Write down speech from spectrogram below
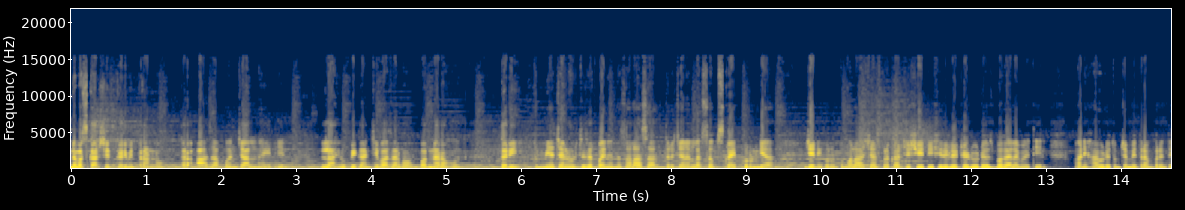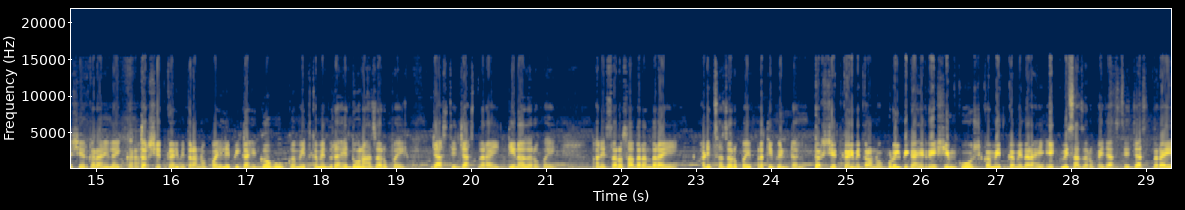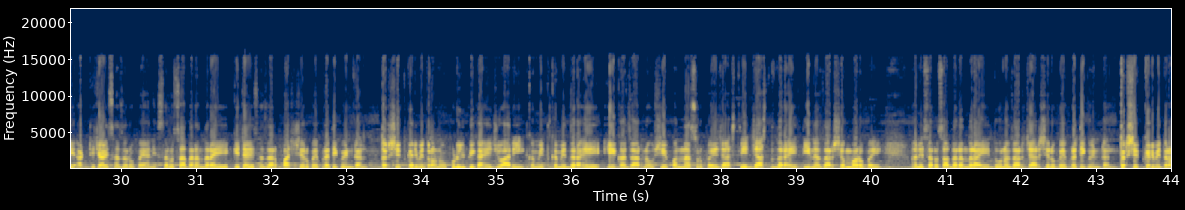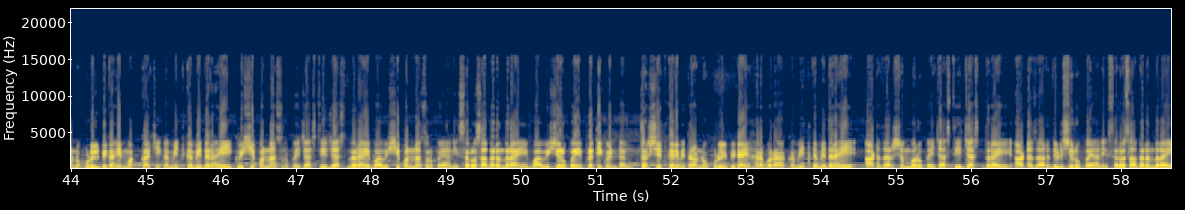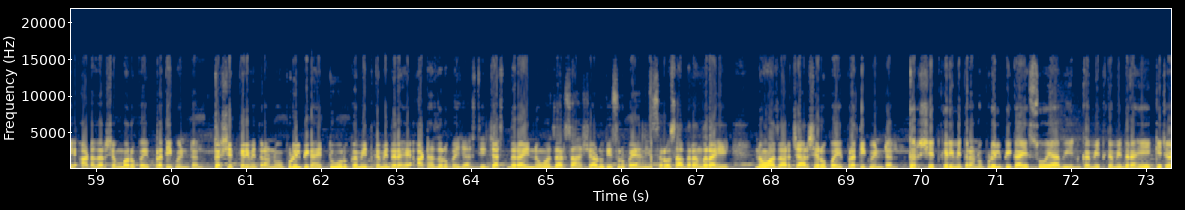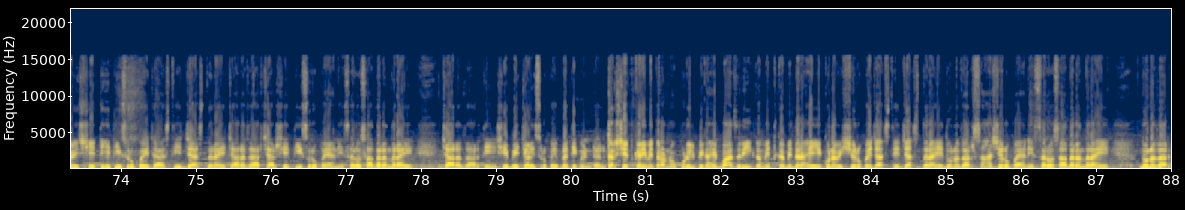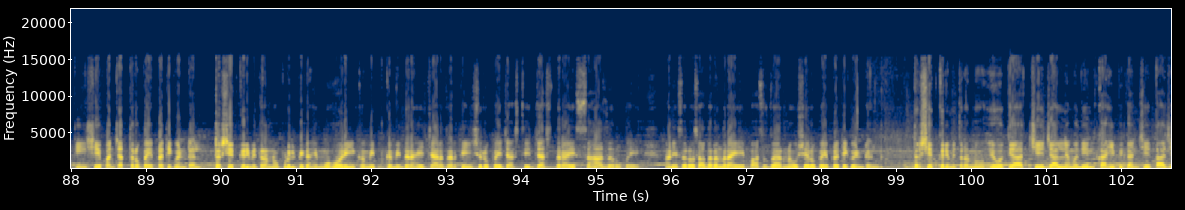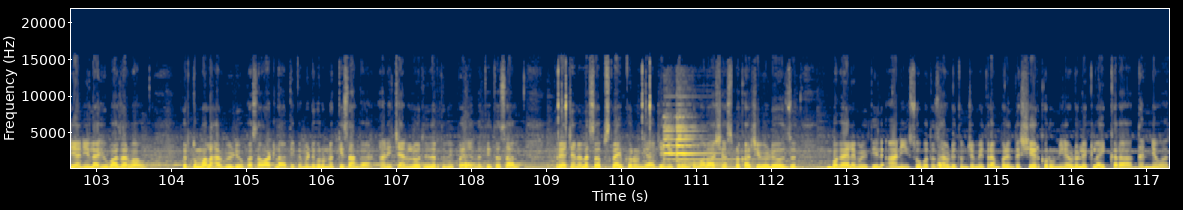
नमस्कार शेतकरी मित्रांनो तर आज आपण जालना येथील लाहीव पिकांचे बाजारभाव बघणार आहोत. तरी तुम्ही या चॅनलवरती जर पहिल्यांदाच आला असाल तर चॅनलला सबस्क्राईब करून घ्या जेणेकरून तुम्हाला अशाच प्रकारचे शेतीशी रिलेटेड व्हिडिओज बघायला मिळतील. आणि हा व्हिडिओ तुमच्या मित्रांपर्यंत शेअर करा आणि लाईक करा. तर शेतकरी मित्रांनो पहिले पीक आहे गहू. कमीत कमी दर आहे दोन हजार रुपये. जास्तीत जास्त दर आहे तीन हजार रुपये. आणि सर्वसाधारण दर आहे अडीच हजार रुपये प्रति क्विंटल. तर शेतकरी मित्रांनो पुढील पीक आहे रेशीम कोष कमीत कमी दर आहे एकवीस हजार रुपये जास्तीत जास्त दर आहे अठ्ठेचाळीस हजार रुपये आणि सर्वसाधारण दर आहे एक्केचाळीस हजार पाचशे रुपये प्रति क्विंटल. तर शेतकरी मित्रांनो पुढील पीक आहे ज्वारी. कमीत कमी दर आहे एक हजार नऊशे पन्नास रुपये जास्तीत जास्त दर आहे तीन हजार शंभर रुपये आणि सर्वसाधारण दर आहे दोन हजार चारशे रुपये प्रति क्विंटल. तर शेतकरी मित्रांनो पुढील पीक आहे मक्काची. कमीत कमी दर आहे एकवीसशे पन्नास रुपये जास्तीत जास्त दर आहे बावीसशे पन्नास रुपये आणि सर्वसाधारण दर आहे बावीसशे रुपये प्रति क्विंटल. तर शेतकरी मित्रांनो पुढील पीक आहे हरभरा कमीत कमी दर आहे आठ हजार शंभर रुपये जास्तीत जास्त दर आहे आठ हजार दीडशे रुपये आणि सर्वसाधारण दर आहे आठ हजार शंभर रुपये प्रति क्विंटल. तर शेतकरी मित्रांनो पुढील पीक आहे तूर कमीत कमी दर आहे आठ हजार रुपये जास्तीत जास्त दर आहे नऊ हजार सहाशे अडतीस रुपये आणि सर्वसाधारण दर आहे नऊ हजार चारशे रुपये प्रति क्विंटल. तर शेतकरी मित्रांनो पुढील पीक आहे सोयाबीन कमीत कमी दर आहे एक्केचाळीसशे तेहतीस रुपये जास्तीत जास्त दर आहे चार हजार चारशे तीस रुपये आणि सर्वसाधारण दर आहे चार हजार तीनशे बेचाळीस रुपये प्रति क्विंटल. तर शेतकरी मित्रांनो पुढील पीक आहे बाजरी कमीत कमी दर आहे एकोणावीसशे रुपये जास्तीत जास्त दर आहे दोन हजार सहाशे रुपये आणि सर्वसाधारण दर आहे दोन हजार तीनशे पंच्याहत्तर रुपये प्रति क्विंटल. तर शेतकरी मित्रांनो पुढील पीक आहे मोहरी. कमीत कमी दर आहे चार हजार तीनशे रुपये जास्तीत जास्त दर आहे सहा हजार रुपये आणि सर्वसाधारण दर आहे पाच हजार नऊशे रुपये प्रति क्विंटल. तर शेतकरी मित्रांनो हे होते आजचे जालन्यामधील काही पिकांचे ताजे आणि लाईव्ह बाजारभाव. तर तुम्हाला हा व्हिडिओ कसा वाटला ते कमेंट करून नक्की सांगा आणि चॅनलवरती जर तुम्ही पहिल्यांदा तिथं असाल तर या चॅनलला सबस्क्राईब करून घ्या जेणेकरून तुम्हाला अशाच प्रकारचे व्हिडिओज बघायला मिळतील. आणि सोबतच हा व्हिडिओ तुमच्या मित्रांपर्यंत शेअर करून या व्हिडिओला एक लाईक करा. धन्यवाद.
